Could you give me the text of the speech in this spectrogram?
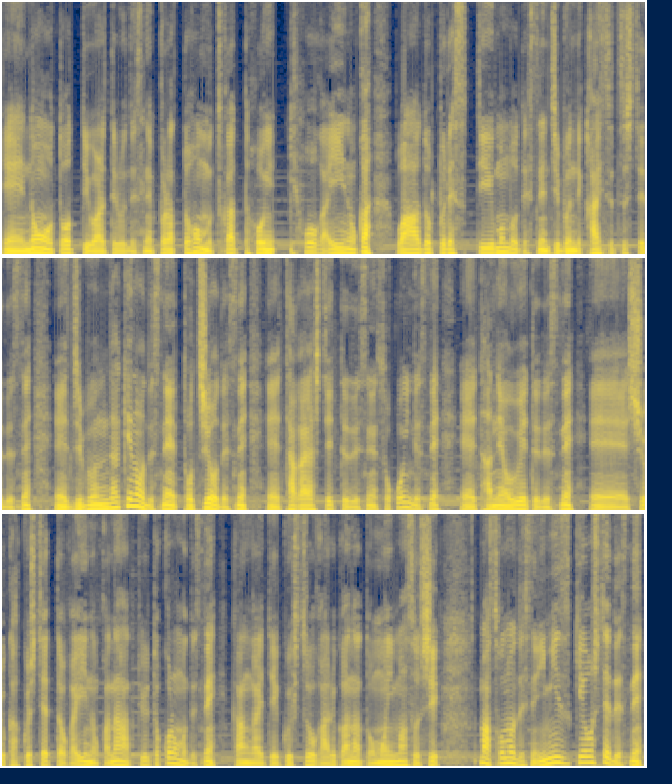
えー、ノートって言われてるですね、プラットフォーム使った方がいいのか、 WordPress っていうものをですね、自分で開設してですね、えー、自分だけのですね、土地をですね、え耕していってですね、そこにですね、え種を植えてですね、え収穫していった方がいいのかなというところもですね、考えていく必要があるかなと思いますし、まあそのですね、意味付けをしてですね、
